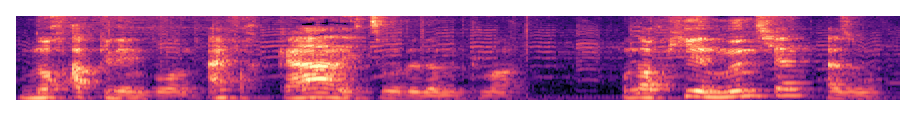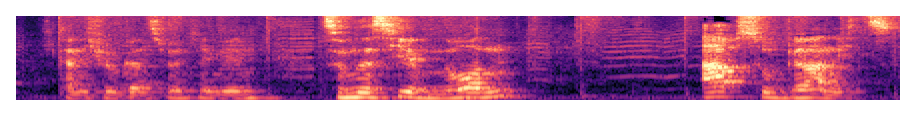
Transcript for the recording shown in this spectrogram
noch abgelehnt worden. Einfach gar nichts wurde damit gemacht. Und auch hier in München, also ich kann nicht für ganz München reden, zumindest hier im Norden, absolut gar nichts.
